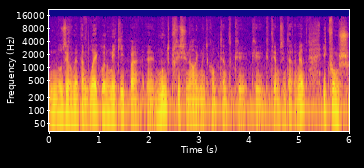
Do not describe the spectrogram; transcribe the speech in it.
no desenvolvimento da molécula, numa equipa muito profissional e muito competente que, que, que, temos internamente e que fomos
